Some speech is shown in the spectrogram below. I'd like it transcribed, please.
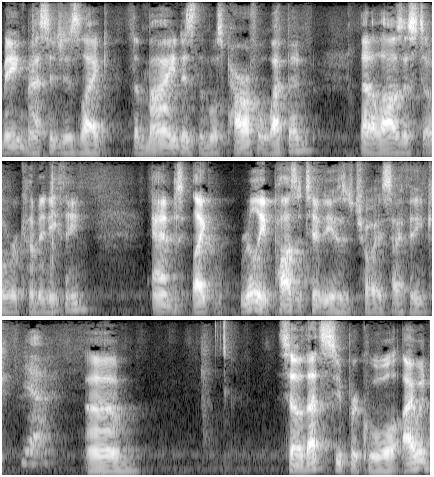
main message is like the mind is the most powerful weapon that allows us to overcome anything, and like really positivity is a choice. I think. Yeah. Um, so that's super cool. I would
